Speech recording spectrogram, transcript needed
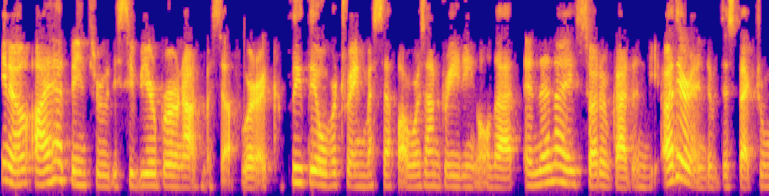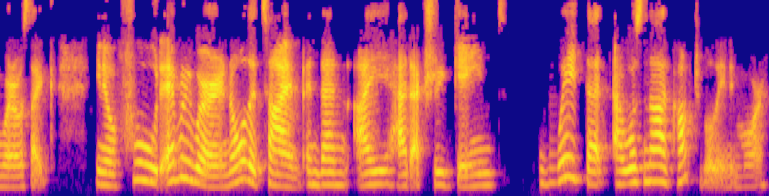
you know, I had been through the severe burnout myself where I completely overtrained myself. I was under all that. And then I sort of got on the other end of the spectrum where I was like, you know, food everywhere and all the time. And then I had actually gained weight that I was not comfortable anymore.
